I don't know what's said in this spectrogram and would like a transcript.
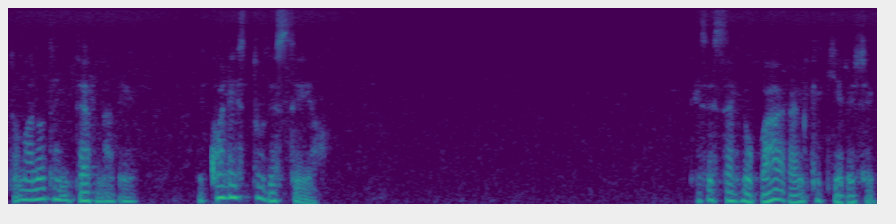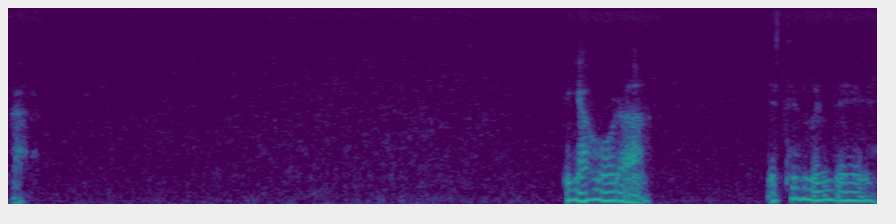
toma nota interna de, cuál es tu deseo. Ese es el lugar al que quieres llegar. Y ahora este duende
